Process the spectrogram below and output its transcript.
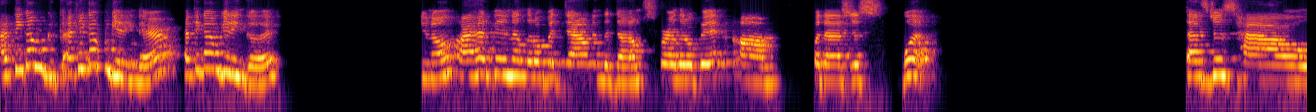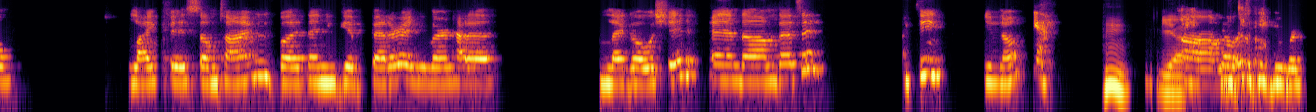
I think I'm, I think I'm getting there. I think I'm getting good. You know, I had been a little bit down in the dumps for a little bit. Um, but that's just what. That's just how life is sometimes. But then you get better and you learn how to let go of shit, and um, that's it. I think you know. Yeah. Hmm. Yeah, Um, Goofy Goober.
